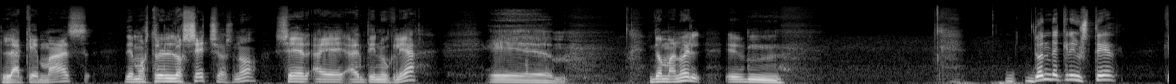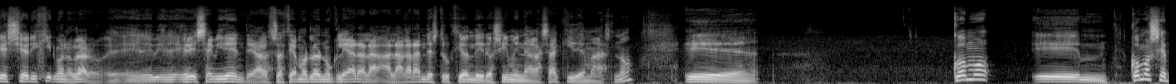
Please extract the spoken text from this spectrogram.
la que más demostró en los hechos, ¿no? Ser antinuclear. Em, don Manuel, em, ¿Dónde cree usted que se origina? Bueno, claro, eh, eh, es evidente, asociamos lo nuclear a la, gran destrucción de Hiroshima y Nagasaki y demás, ¿no? Eh, ¿Cómo, cómo, se,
